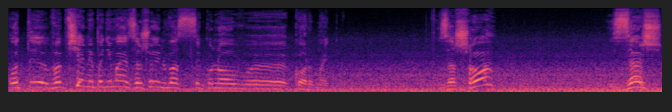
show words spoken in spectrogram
от е, взагалі не розумію, за що він вас Сикунов е, кормить. За що? За ш...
